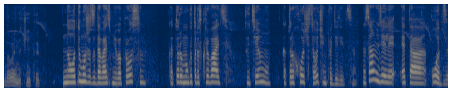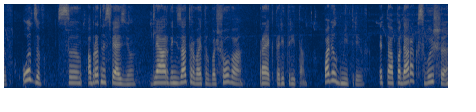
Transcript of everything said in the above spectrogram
Давай, начни ты. Но ты можешь задавать мне вопросы, которые могут раскрывать ту тему, которой хочется очень поделиться. На самом деле это отзыв. Отзыв с обратной связью для организаторов этого большого проекта ретрита. Павел Дмитриев. Это подарок свыше,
